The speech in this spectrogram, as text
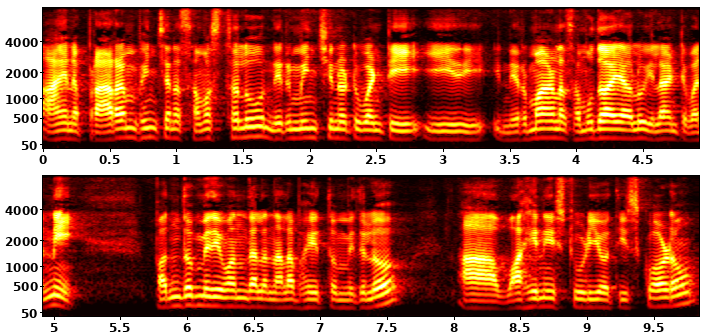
ఆయన ప్రారంభించిన సంస్థలు నిర్మించినటువంటి ఈ నిర్మాణ సముదాయాలు ఇలాంటివన్నీ పంతొమ్మిది వందల నలభై తొమ్మిదిలో ఆ వాహిని స్టూడియో తీసుకోవడం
